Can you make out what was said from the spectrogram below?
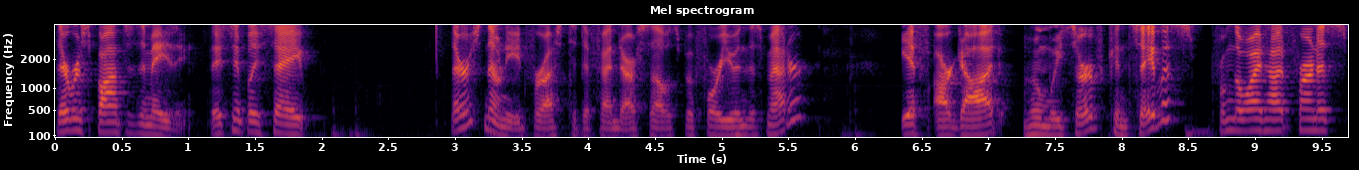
Their response is amazing. They simply say, "There is no need for us to defend ourselves before you in this matter. If our God, whom we serve, can save us from the white hot furnace,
